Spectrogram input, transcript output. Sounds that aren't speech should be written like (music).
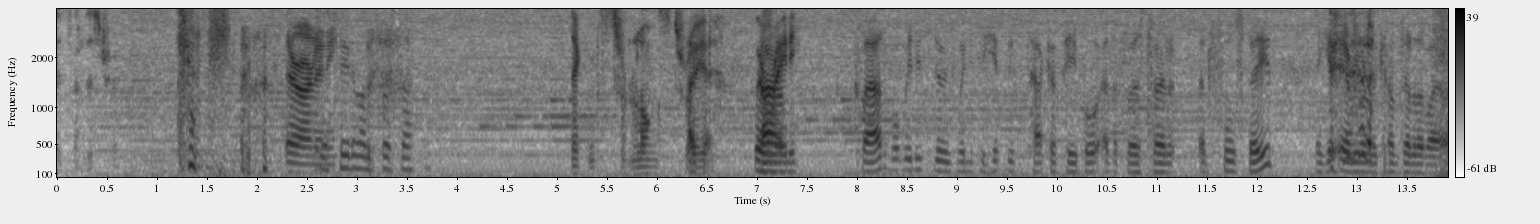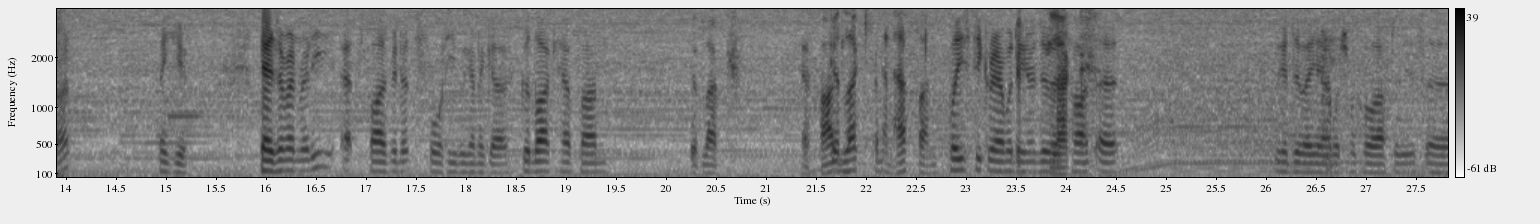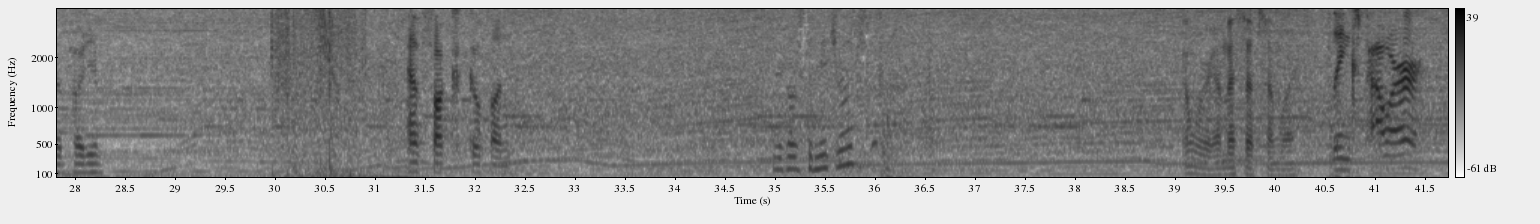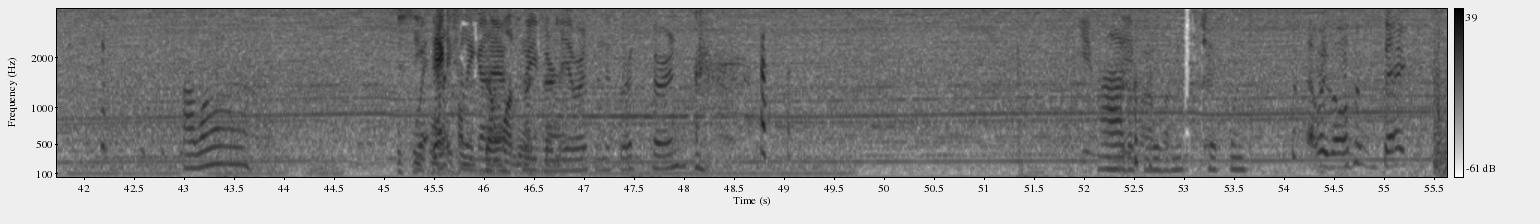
pits on this trip. (laughs) There aren't You'll any. see them on the first lap. Second st- long straight. Okay. We're Um, ready. Cloud, what we need to do is we need to hit this pack of people at the first turn at, at full speed and get everyone that comes out of the way, alright? Thank you. Okay, is everyone ready? At 5 minutes 40 we're going to go. Good luck, have fun. Good luck. Have fun. Good luck and have fun. Please stick around, we're going to do luck. a time, uh, we're going to do a, uh, whatchamacall after this, uh, podium. Have fuck, go fun. There goes the midriff. Don't worry, I'll mess up somewhere. Link's power! (laughs) Hello. Just see We're like actually someone gonna have three was, uh, in the first turn. (laughs) Ah, that could have used the checkpoint. that was awesome, thanks. (laughs)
